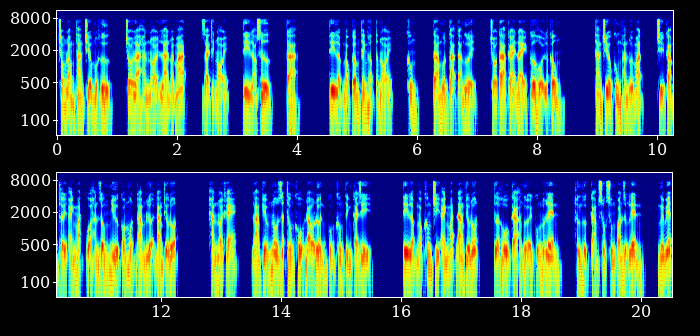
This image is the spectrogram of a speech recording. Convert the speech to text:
Trong lòng thang chiêu một hư, cho là hắn nói là nói mát, giải thích nói, ti lão sư, ta. Ti lập ngọc âm thanh hấp tấp nói, không, ta muốn tạ tạ ngươi, cho ta cái này cơ hội là công. Thang chiêu cùng hắn đối mặt, chỉ cảm thấy ánh mắt của hắn giống như có một đám lửa đang thiêu đốt. Hắn nói khẽ, làm kiếm nô rất thống khổ, đau đớn cũng không tính cái gì. Ti lập ngọc không chỉ ánh mắt đang thiêu đốt, tựa hồ cả người cũng đốt lên, hừng hực cảm xúc xung quanh dựng lên. Ngươi biết,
